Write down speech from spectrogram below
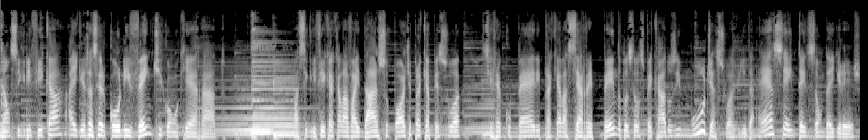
não significa a igreja ser conivente com o que é errado mas significa que ela vai dar suporte para que a pessoa se recupere, para que ela se arrependa dos seus pecados e mude a sua vida. Essa é a intenção da igreja.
